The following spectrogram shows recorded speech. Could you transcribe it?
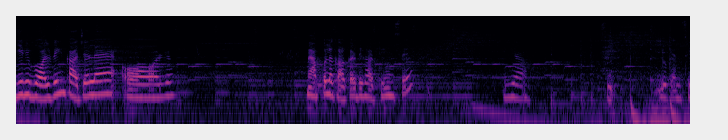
ये रिवॉल्विंग काजल है और मैं आपको लगा कर दिखाती हूँ इसे। या see you can see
